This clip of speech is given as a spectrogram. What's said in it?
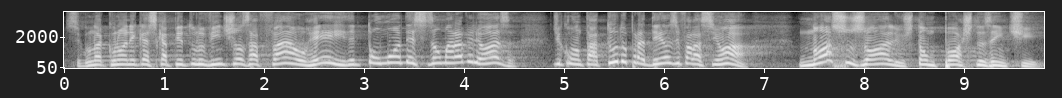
Segundo a Crônicas, capítulo 20, Josafá, o rei, ele tomou uma decisão maravilhosa de contar tudo para Deus e falar assim: ó, nossos olhos estão postos em ti.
